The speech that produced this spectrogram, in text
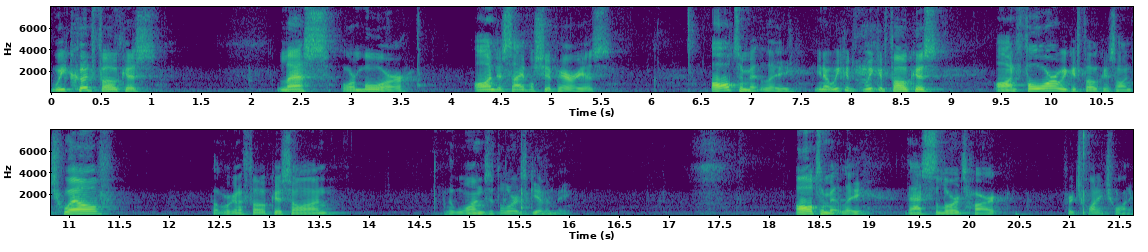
we could focus less or more on discipleship areas. Ultimately, you know, we could, we could focus on four, we could focus on 12, but we're going to focus on the ones that the Lord's given me. Ultimately, that's the Lord's heart for 2020.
